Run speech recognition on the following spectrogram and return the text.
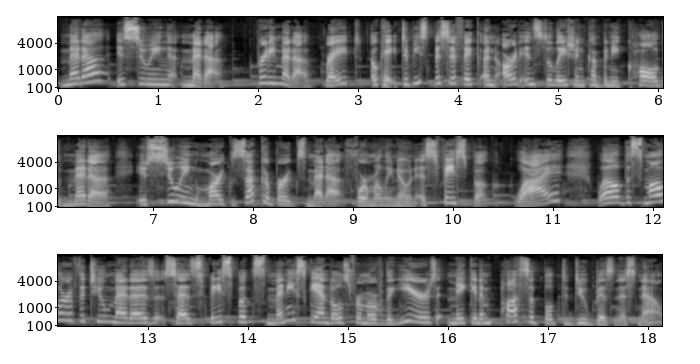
Meta is suing Meta. Pretty meta, right? Okay, to be specific, an art installation company called Meta is suing Mark Zuckerberg's Meta, formerly known as Facebook. Why? Well, the smaller of the two metas says Facebook's many scandals from over the years make it impossible to do business now.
